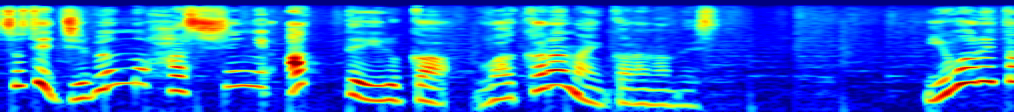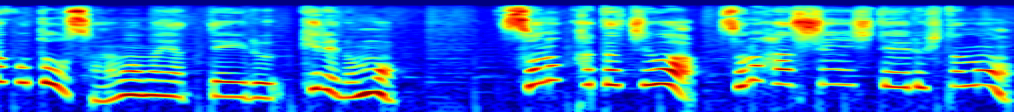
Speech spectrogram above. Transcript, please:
そして自分の発信に合っているかわからないからなんです。言われたことをそのままやっているけれどもその形はその発信している人の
